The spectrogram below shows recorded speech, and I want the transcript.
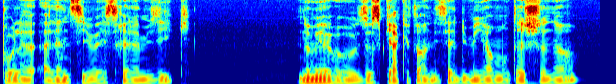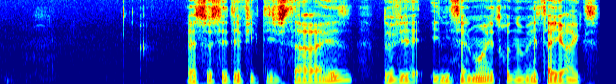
pour la, Alan Silvestre à la musique, nommé aux Oscars 97 du meilleur montage sonore. La société fictive Sarez devait initialement être nommée Cyrex.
